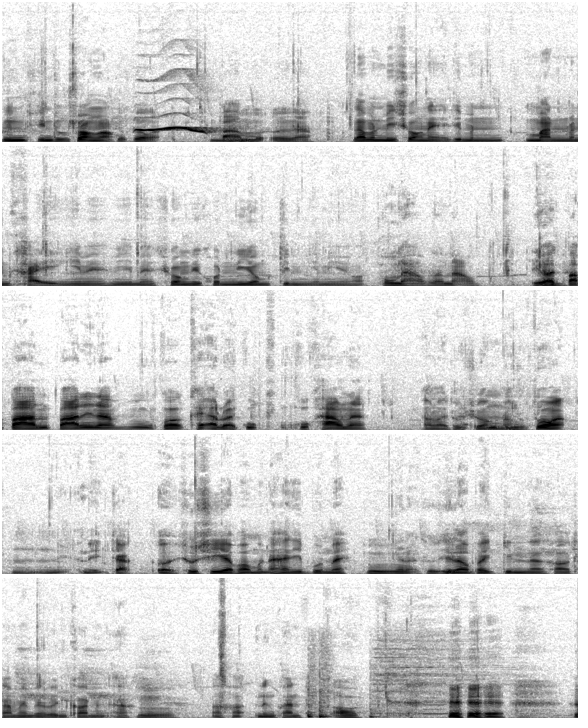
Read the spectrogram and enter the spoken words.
กินกินทุกช่วงเหรอทุกช่วงอะปลาหมึกเออนะ แล้วมันมีช่วงไหนที่มันมันมันไข่อย่างงี้ไหมมีไหมช่วงที่คนนิยมกินอย่างเงี้ยมีไหมพ่อห้องหนาวหนาวหนาวที่ว่าปลาปลาปลานี่นะก็แค่อร่อยกูกูข้าวนะอร่อยทุกช่วงเนาะทุกช่วงอะอืมอันนี้อันนี้จากเออชูชีอะพ่อเหมือนอาหารญี่ปุ่นไหมอืมนั่นแหละซูชิที่เราไปกินแล้วเขาทำให้มันเป็นก้อนหนึ่งอะอืมหนึ่งพันเอาชู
